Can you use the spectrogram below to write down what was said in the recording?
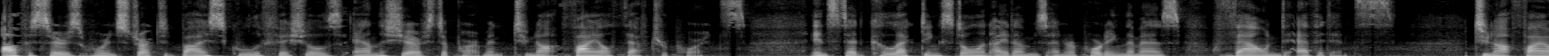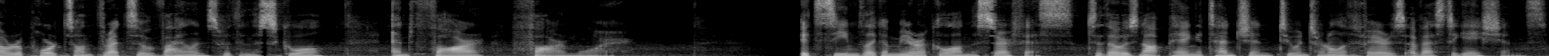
Officers were instructed by school officials and the Sheriff's Department to not file theft reports, instead collecting stolen items and reporting them as found evidence, to not file reports on threats of violence within the school, and far, far more. It seemed like a miracle on the surface to those not paying attention to internal affairs investigations.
